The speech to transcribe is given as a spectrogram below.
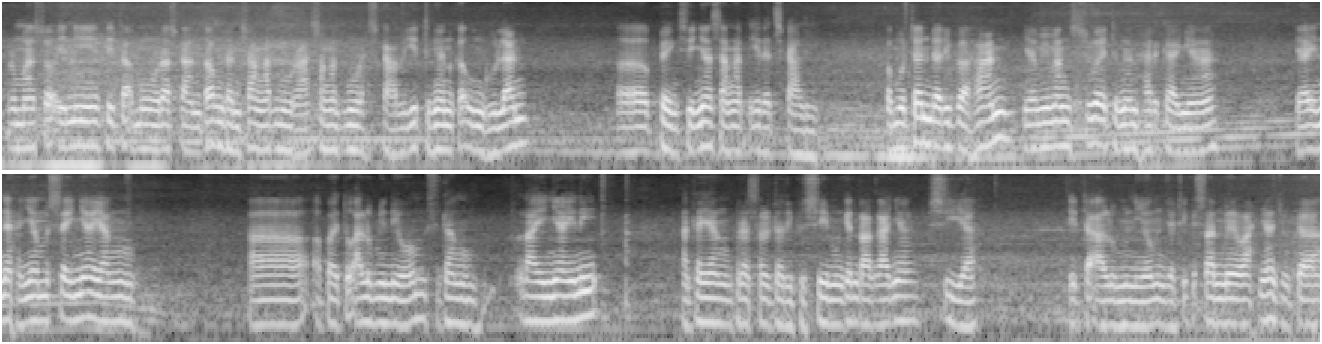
termasuk ini tidak menguras kantong dan sangat murah sangat murah sekali. Dengan keunggulan e, bensinnya sangat irit sekali. Kemudian dari bahan ya memang sesuai dengan harganya. Ya ini hanya mesinnya yang e, apa itu aluminium. Sedang lainnya ini ada yang berasal dari besi. Mungkin rangkanya besi ya. Tidak aluminium jadi kesan mewahnya juga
